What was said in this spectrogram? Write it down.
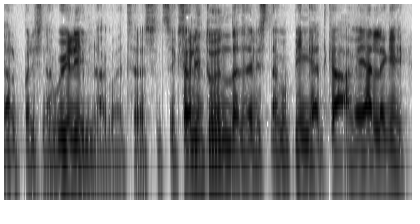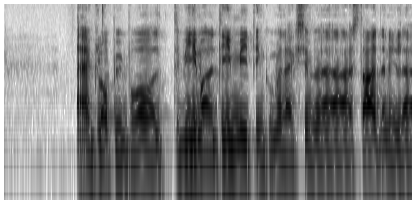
jalgpallis nagu ülim nagu, et selles suhtes, eks oli tunda sellist nagu pinget ka, aga jällegi äh, Kloppi poolt viimane tiimmiiting, kui me läksime staadionile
